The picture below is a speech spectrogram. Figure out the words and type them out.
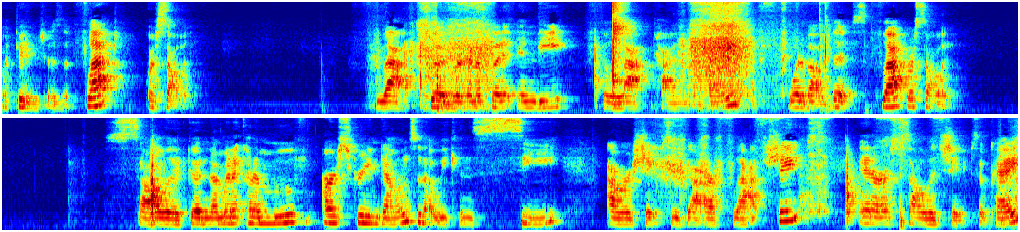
or three dimensional? Is it flat or solid? Flat. Good. We're going to put it in the flat pile. Okay. What about this? Flat or solid? Solid, good. And I'm gonna kind of move our screen down so that we can see our shapes. We've got our flat shapes and our solid shapes, okay?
